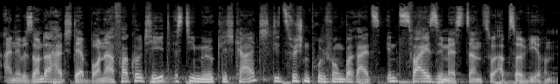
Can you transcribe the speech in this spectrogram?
Eine Besonderheit der Bonner Fakultät ist die Möglichkeit, die Zwischenprüfung bereits in zwei Semestern zu absolvieren.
